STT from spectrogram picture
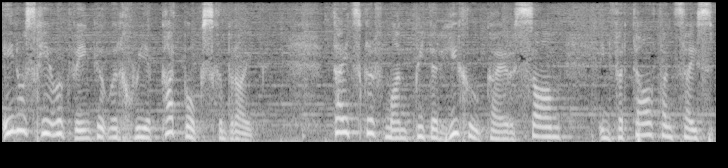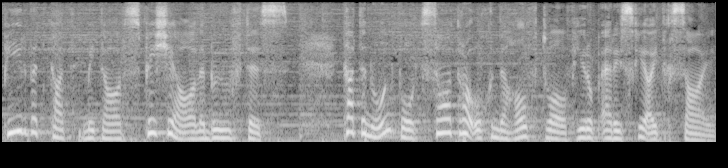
en ons gee ook wenke oor goeie katboks gebruik. Tydskrifman Pieter Hugo kuier saam en vertel van sy spierwit kat met haar spesiale behoeftes. Kat en Hond word Saterdagoggende 12:30 hier op RSG uitgesaai.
